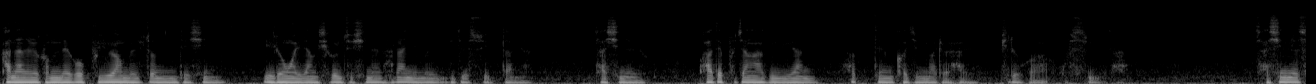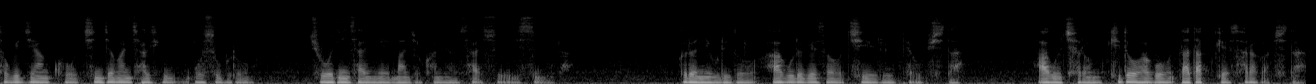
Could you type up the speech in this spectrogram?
가난을 겁내고 부유함을 쫓는 대신 일용할 양식을 주시는 하나님을 믿을 수 있다면 자신을 과대포장하기 위한 헛된 거짓말을 할 필요가 없습니다. 자신을 속이지 않고 진정한 자기 모습으로 주어진 삶에 만족하며 살 수 있습니다. 그러니 우리도 아굴에게서 지혜를 배웁시다. 아굴처럼 기도하고 나답게 살아갑시다.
